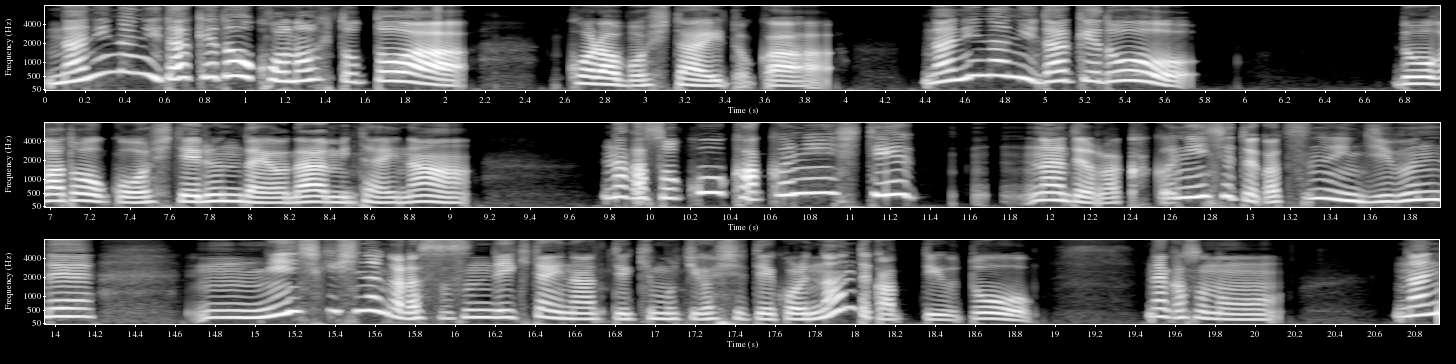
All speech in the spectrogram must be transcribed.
何々だけどこの人とはコラボしたいとか何々だけど動画投稿してるんだよなみたいななんかそこを確認してなんていうのか確認してというか常に自分で、うん、認識しながら進んでいきたいなっていう気持ちがしててこれなんでかっていうとなんかその何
